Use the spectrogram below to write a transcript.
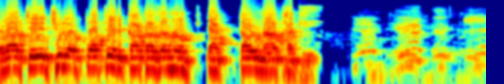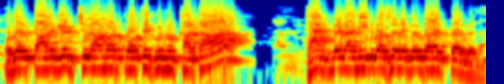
ওরা চেয়েছিল পথের কাটা যেন একটাও না থাকে। ওদের টার্গেট ছিল আমার পথে কোনো কাটা থাকবে না, নির্বাচনে কেউ দাঁড়াতে পারবে না।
